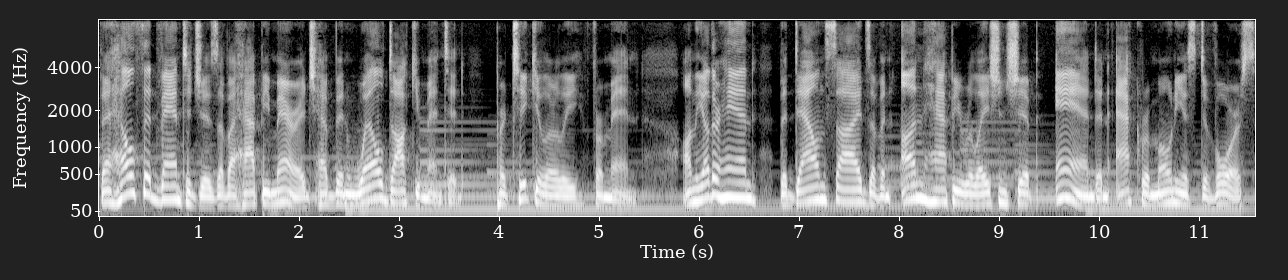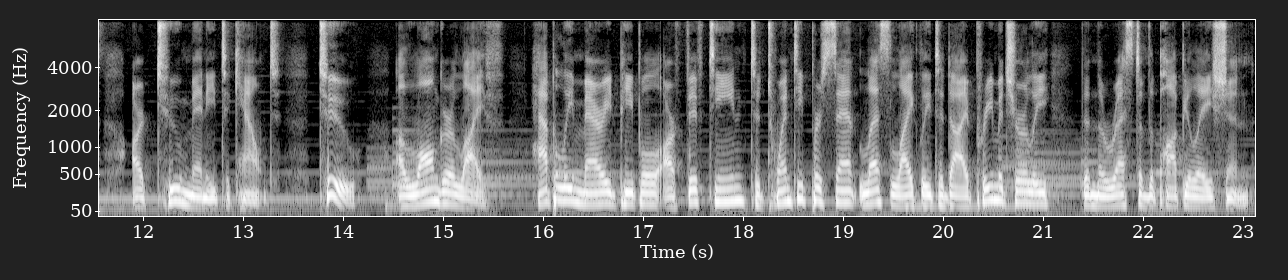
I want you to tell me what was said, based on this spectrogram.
The health advantages of a happy marriage have been well documented, particularly for men. On the other hand, the downsides of an unhappy relationship and an acrimonious divorce are too many to count. 2. A longer life. Happily married people are 15 to 20% less likely to die prematurely than the rest of the population.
